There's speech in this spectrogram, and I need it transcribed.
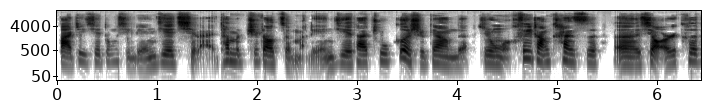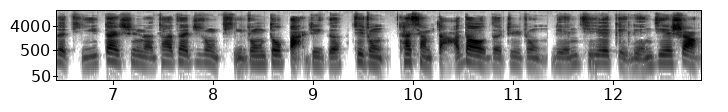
把这些东西连接起来。他们知道怎么连接，他出各式各样的这种非常看似呃小儿科的题，但是呢，他在这种题中都把这个这种他想达到的这种连接给连接上。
